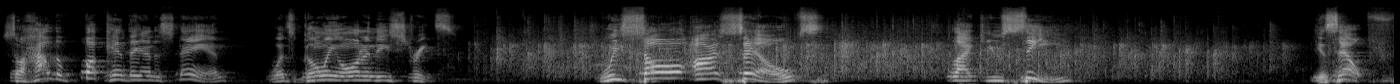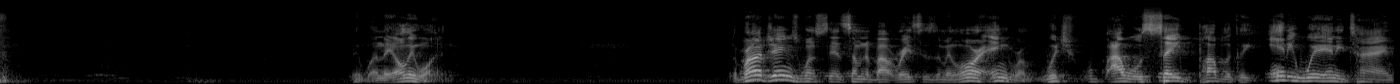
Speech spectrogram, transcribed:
So how the fuck can they understand what's going on in these streets? We saw ourselves like you see yourself. Wasn't the only one. LeBron James once said something about racism, and Laura Ingraham, which I will say publicly anywhere, anytime,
